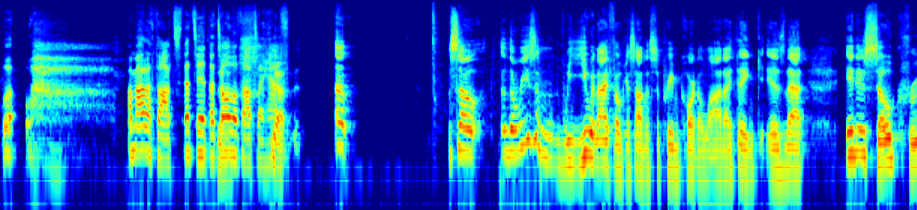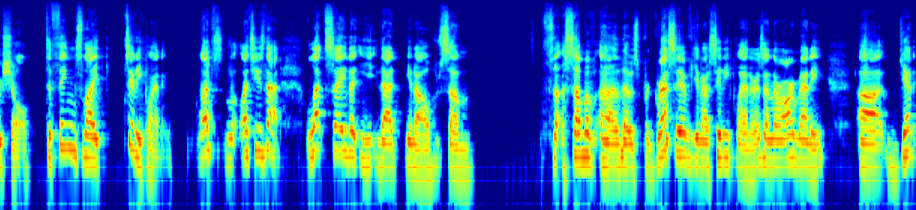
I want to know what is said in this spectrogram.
well, I'm out of thoughts. That's it. That's Yeah. all the thoughts I have. Uh, so the reason we you and I focus on the Supreme Court a lot, I think, is that it is so crucial to things like city planning. Let's let's use that. Let's say that y- that you know some so, some of uh, those progressive you know city planners, and there are many, uh, get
